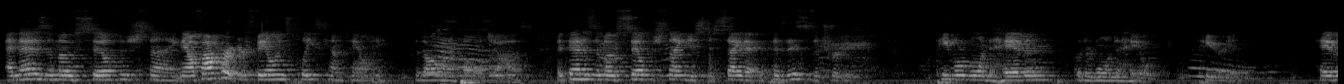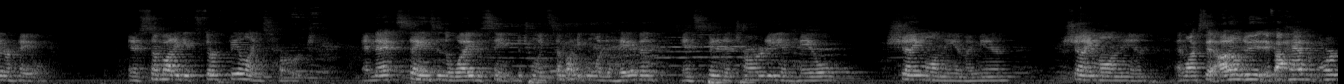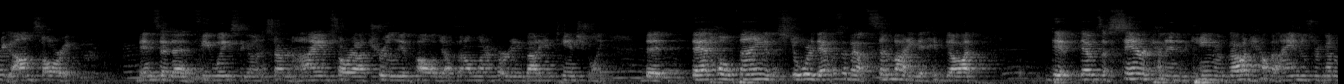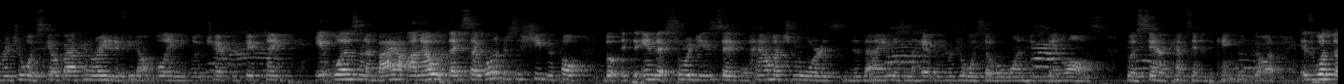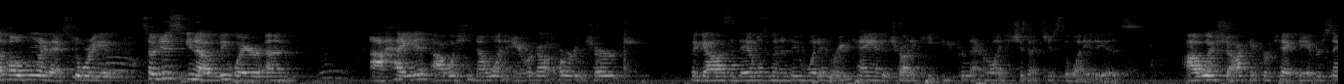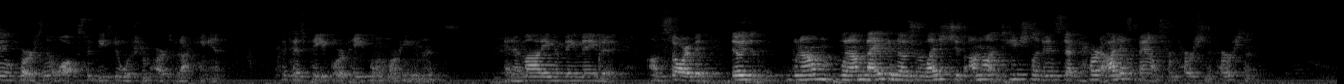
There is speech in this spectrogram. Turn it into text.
And that is the most selfish thing. Now, if I hurt your feelings, please come tell me because I want to apologize. But that is the most selfish thing just to say that because this is the truth. People are going to heaven or they're going to hell. Period. Heaven or hell. And if somebody gets their feelings hurt, and that stands in the way between somebody going to heaven and spending eternity in hell, shame on them, amen? Shame on them. And like I said, I don't do if I haven't heard you, I'm sorry. Ben said that a few weeks ago in a sermon. I am sorry, I truly apologize. I don't want to hurt anybody intentionally. But that whole thing of the story, that was about somebody that had got that there was a sinner coming into the kingdom of God, how the angels are going to rejoice. Go back and read it if you don't believe me. Luke chapter 15. It wasn't about, I know what they say, well, it's a sheep in the fold. But at the end of that story, Jesus says, well, how much more does, do the angels in the heavens rejoice over one who's been lost? Who a sinner comes into the kingdom of God. Is what the whole point of that story is. So just, you know, beware. Um, I hate it. I wish no one ever got hurt in church. But guys, the devil's going to do whatever he can to try to keep you from that relationship. That's just the way it is. I wish I could protect every single person that walks through these doors from hurts, but I can't. Because people are people and we're humans. And it might even be me, but I'm sorry, but those when I'm when I'm making those relationships, I'm not intentionally doing stuff to hurt. I just bounce from person to person.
